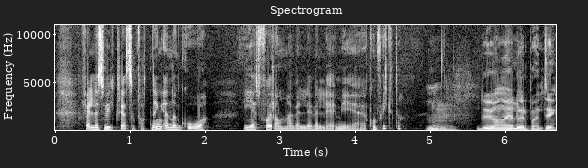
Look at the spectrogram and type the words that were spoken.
felles virkelighetsoppfatning, enn å gå i et forhold med veldig veldig mye konflikt. da. Du, Johanne, jeg lurer på en ting.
